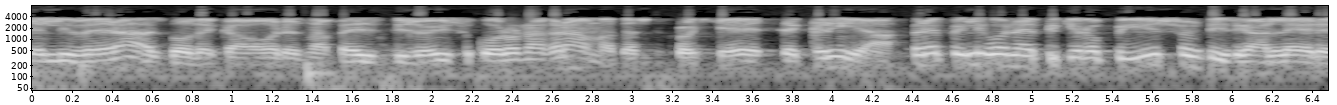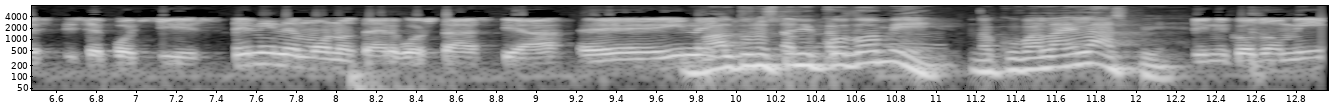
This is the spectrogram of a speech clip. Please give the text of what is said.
Και λιβεράς 12 ώρες να παίζει τη ζωή σου κοροναγράμματα σε βροχέ, σε κρύα. Πρέπει λίγο να επικαιροποιήσουν τι γαλέρες της εποχής δεν είναι μόνο τα εργοστάσια. Ε, είναι Βάλτον στην οικοδομή, να κουβαλάει λάσπη. Την οικοδομή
